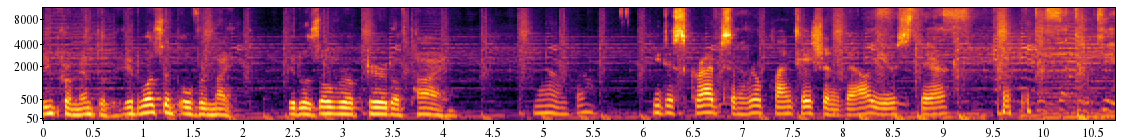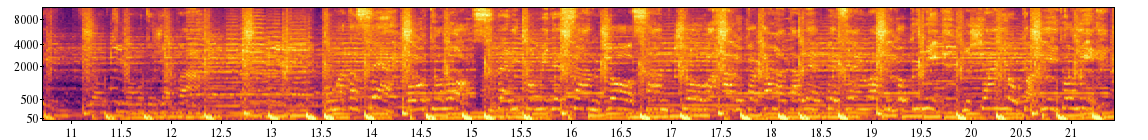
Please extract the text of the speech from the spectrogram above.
incrementally. It wasn't overnight, it was over a period of time. Yeah, well, you described some real plantation values there. 環境ははるか彼方レペゼンは地獄に無視用かビートに。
